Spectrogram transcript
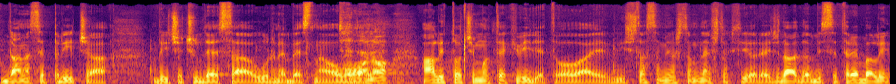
danas se priča, bit će čudesa, urnebesna, ovo ono, ali to ćemo tek vidjeti. Ovaj. I šta sam još sam nešto htio reći? Da, da bi se trebali,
